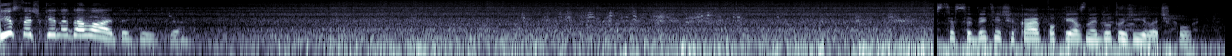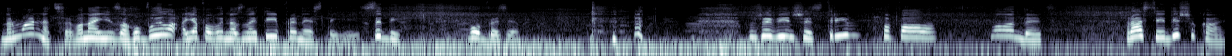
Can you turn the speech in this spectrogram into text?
Кісточки не давайте тільки. Сидить і чекає, поки я знайду ту гілочку. Нормально це? Вона її загубила, а я повинна знайти і принести їй. Сидить в образі. Вже в інший стрім попала. Молодець. Растя, йди шукай.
